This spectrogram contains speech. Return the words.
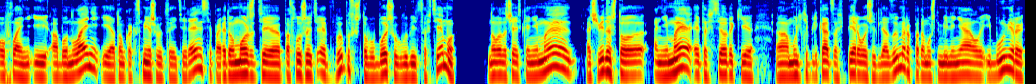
офлайне и об онлайне, и о том, как смешиваются эти реальности. Поэтому можете послушать этот выпуск, чтобы больше углубиться в тему. Но возвращаясь к аниме, очевидно, что аниме — это все-таки э, мультипликация в первую очередь для зумеров, потому что миллениалы и бумеры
